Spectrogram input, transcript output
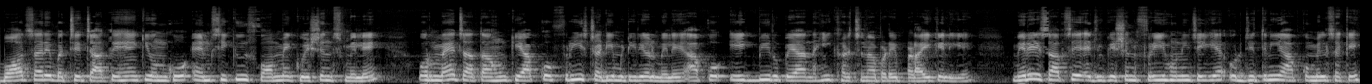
बहुत सारे बच्चे चाहते हैं कि उनको एमसीक्यू फॉर्म में क्वेश्चंस मिले और मैं चाहता हूँ कि आपको फ्री स्टडी मटेरियल मिले। आपको एक भी रुपया नहीं खर्चना पड़े पढ़ाई के लिए। मेरे हिसाब से एजुकेशन फ्री होनी चाहिए और जितनी आपको मिल सके,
